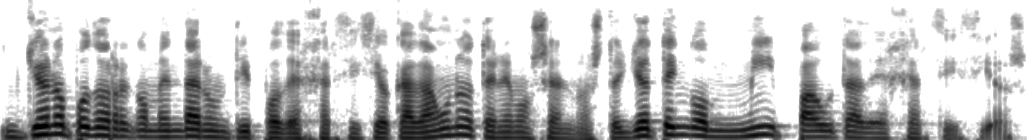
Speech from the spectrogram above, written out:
yo no puedo recomendar un tipo de ejercicio, cada uno tenemos el nuestro. Yo tengo mi pauta de ejercicios.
